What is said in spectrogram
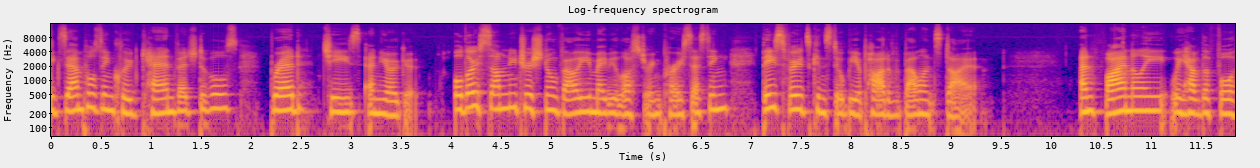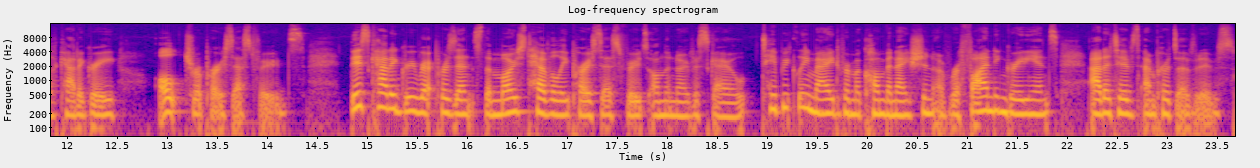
Examples include canned vegetables, bread, cheese, and yogurt. Although some nutritional value may be lost during processing, these foods can still be a part of a balanced diet. And finally, we have the fourth category ultra processed foods. This category represents the most heavily processed foods on the NOVA scale, typically made from a combination of refined ingredients, additives, and preservatives.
